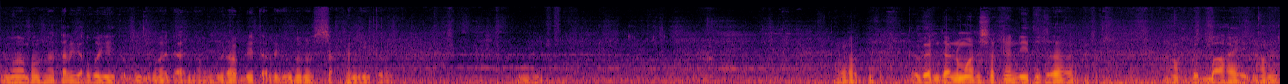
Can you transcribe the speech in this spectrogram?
Namamangha talaga ako dito dumadaan ako. Grabe talaga yung mga sasakyan dito. Grabe. Kaganda ng mga sasakyan dito sa mga bahay namin.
